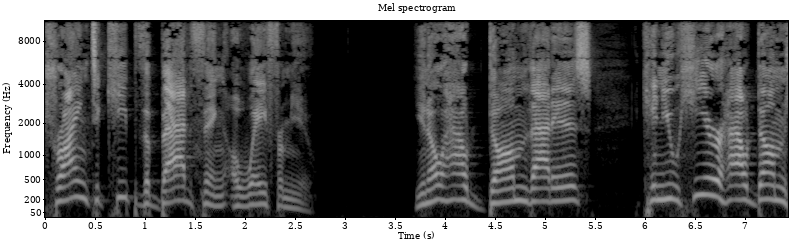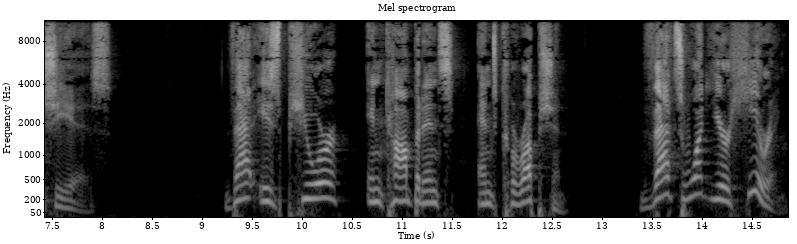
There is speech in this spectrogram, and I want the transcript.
trying to keep the bad thing away from you. You know how dumb that is? Can you hear how dumb she is? That is pure incompetence and corruption. That's what you're hearing.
